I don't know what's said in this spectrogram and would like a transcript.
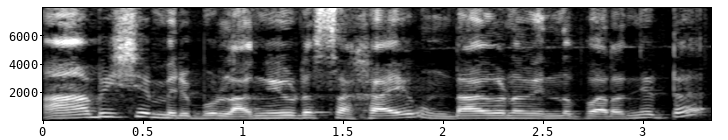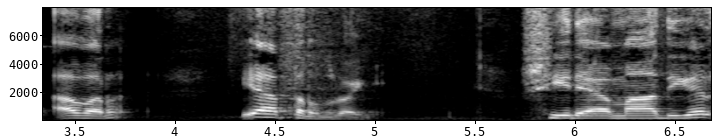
ആവശ്യം വരുമ്പോൾ അങ്ങയുടെ സഹായം ഉണ്ടാകണമെന്ന് പറഞ്ഞിട്ട് അവർ യാത്ര തുടങ്ങി. ശ്രീരാമാദികൾ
